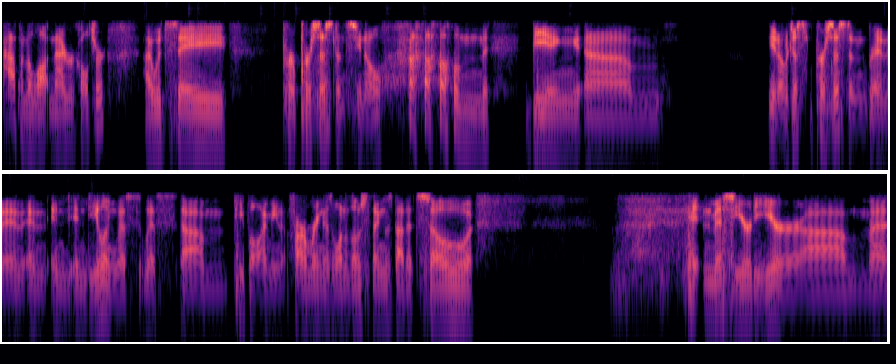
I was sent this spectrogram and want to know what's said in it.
happen a lot in agriculture. I would say per persistence, you know, um, being um, you know just persistent and in, in, in dealing with with um, people. I mean, farming is one of those things that it's so hit and miss year to year. Um, uh,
